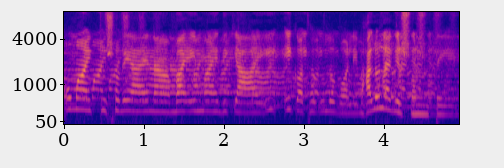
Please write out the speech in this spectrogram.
ও মা একটু সরে আয় না বা এই মা এদিকে আয়। এই- কথাগুলো বলে। ভালো লাগে শুনতে।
